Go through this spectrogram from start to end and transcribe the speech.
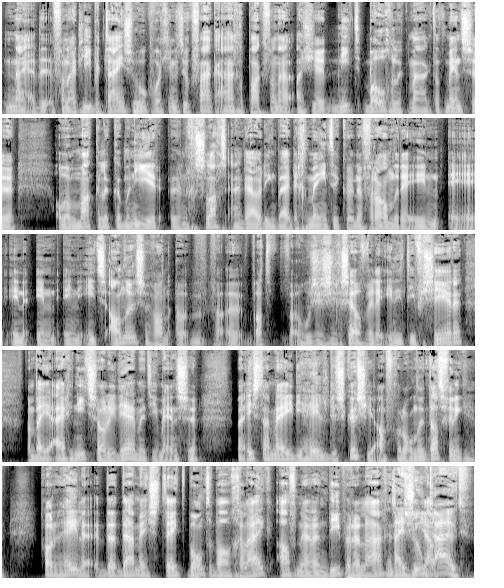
nou ja, de, vanuit libertijnse hoek word je natuurlijk vaak aangepakt van... nou, als je niet mogelijk maakt dat mensen op een makkelijke manier hun geslachtsaanduiding bij de gemeente kunnen veranderen in, in, in, in iets anders, van eh, eh, wat, hoe ze zichzelf willen identificeren, dan ben je eigenlijk niet solidair met die mensen. Maar is daarmee die hele discussie afgerond? En dat vind ik gewoon een hele. daarmee steekt Bontebal gelijk af naar een diepere laag. Hij zoomt uit.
